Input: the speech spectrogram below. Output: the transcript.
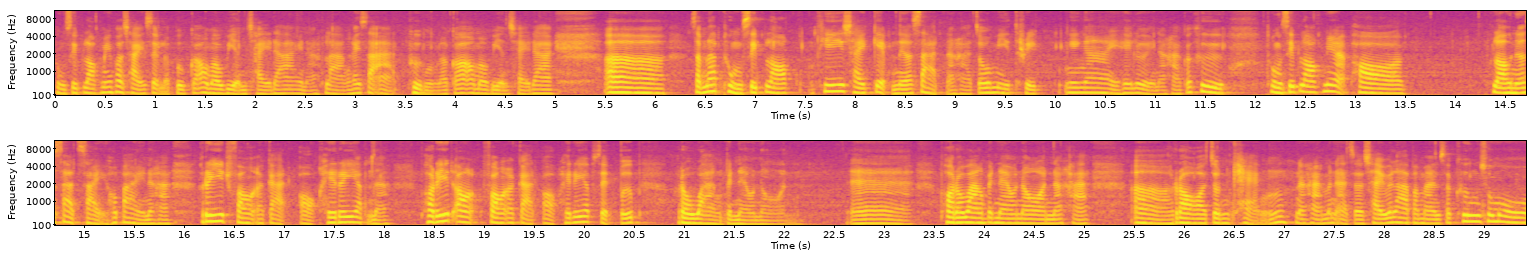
ถุงซิปล็อกนี่พอใช้เสร็จแล้วปุ๊บก็เอามาเวียนใช้ได้นะล้างให้สะอาดผึ่งแล้วก็เอามาเวียนใช้ได้สำหรับถุงซิปล็อกที่ใช้เก็บเนื้อสัตว์นะคะโจ้มี trick ง่าย ๆ ให้เลยนะคะ ก็คือถุงซิปล็อกเนี่ยพอเราเนื้อสัตว์ใส่เข้าไปนะคะ รีดฟองอากาศออกให้เรียบนะ พอรีดฟองอากาศออกให้เรียบเสร็จปุ๊บเราวางเป็นแนวนอน อ่าพอเราวางเป็นแนวนอนนะคะรอจนแข็งนะคะมันอาจจะใช้เวลาประมาณสักครึ่งชั่วโมง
